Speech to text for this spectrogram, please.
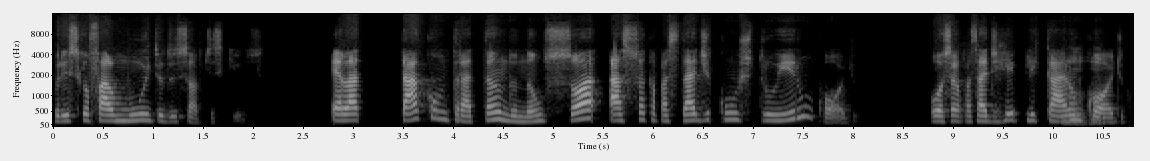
por isso que eu falo muito dos soft skills ela está contratando não só a sua capacidade de construir um código ou a sua capacidade de replicar um Uhum. código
